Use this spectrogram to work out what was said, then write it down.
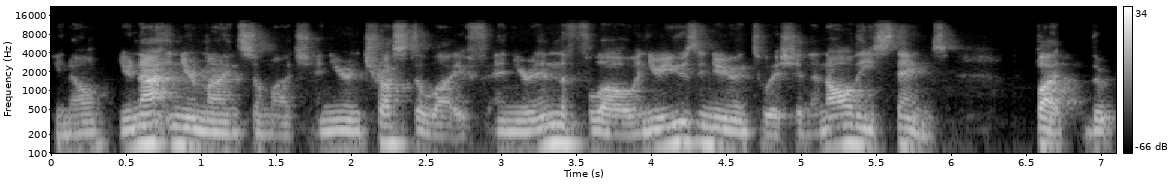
you know, you're not in your mind so much and you're in trust to life and you're in the flow and you're using your intuition and all these things. But the,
